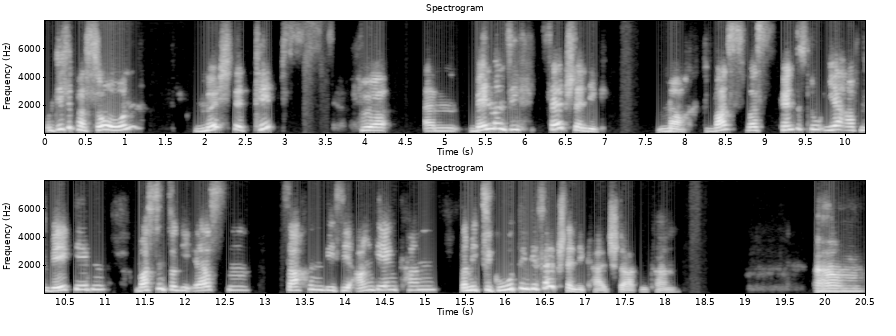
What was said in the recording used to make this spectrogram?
und diese Person möchte Tipps für, ähm, wenn man sich selbstständig macht. Was, was könntest du ihr auf den Weg geben? Was sind so die ersten Sachen, die sie angehen kann, damit sie gut in die Selbstständigkeit starten kann? Ähm,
